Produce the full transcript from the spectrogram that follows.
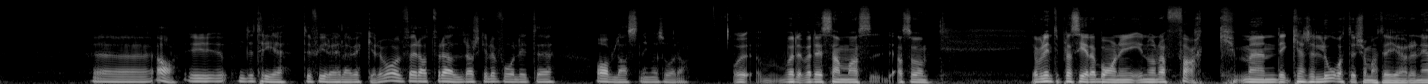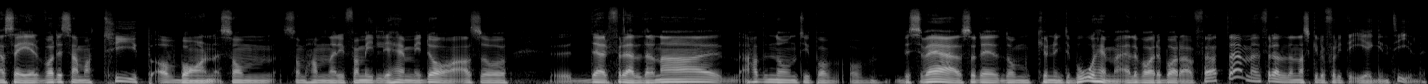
uh, ja, i, under tre till fyra hela veckor. Det var för att föräldrar skulle få lite avlastning och så då. Och eh, var det, var det samma, alltså jag vill inte placera barnen i, i, några fack, men det kanske låter som att jag gör det när jag säger, var det samma typ av barn som, som hamnar i familjehem idag? Alltså där föräldrarna hade någon typ av, av besvär så det, de kunde inte bo hemma eller var det bara för att ja, men föräldrarna skulle få lite egen tid?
